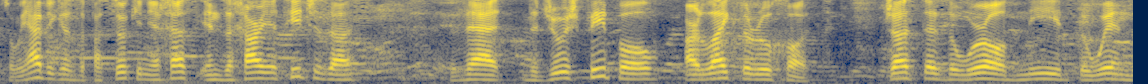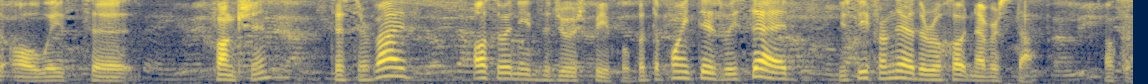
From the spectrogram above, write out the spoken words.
So we have because the Pasuk in, Yeches, in Zechariah teaches us that the Jewish people are like the Ruchot. Just as the world needs the wind always to function, to survive, also it needs the Jewish people. But the point is, we said, you see from there, the Ruchot never stop. Okay.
